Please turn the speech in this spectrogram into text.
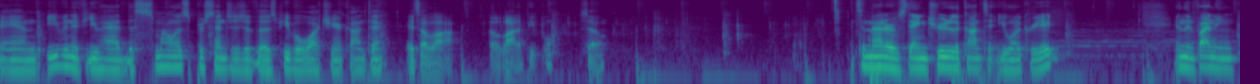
And even if you had the smallest percentage of those people watching your content, it's a lot, a lot of people. So it's a matter of staying true to the content you want to create, and then finding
